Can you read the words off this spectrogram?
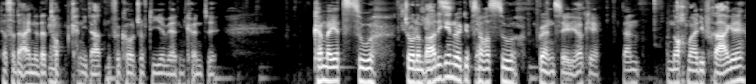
dass er da einer der ja. Top-Kandidaten für Coach of the Year werden könnte. Können wir jetzt zu Joe Lombardi Jetzt, gehen oder gibt es ja. noch was zu Brandon Staley? Okay, dann nochmal die Frage.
